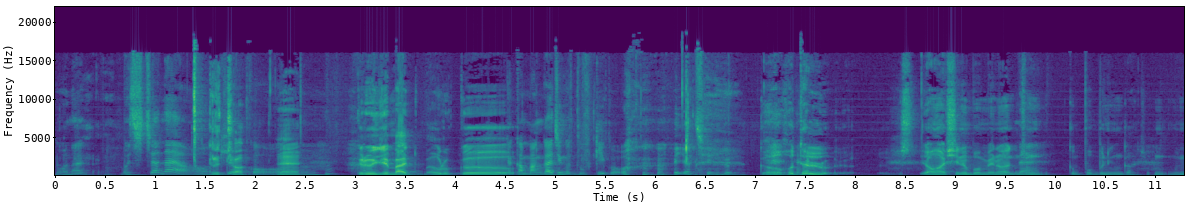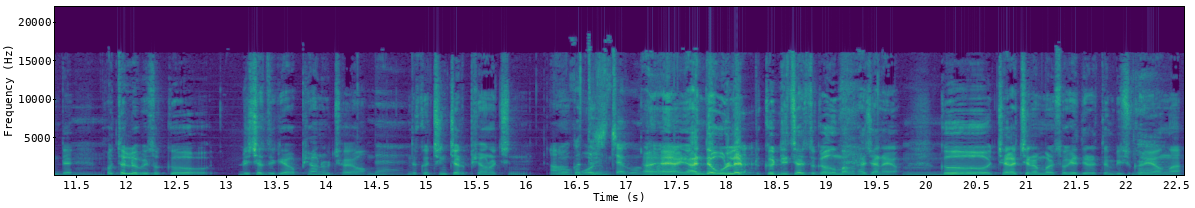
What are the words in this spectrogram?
워낙 멋있잖아요. 그렇죠. 귀엽고. 예. 음. 그리고 이제 마지막으로 그, 약간 망가진 것도 웃기고 여주인공. 그 호텔 로- 영화 씬을 보면은 네. 음. 좀 끝부분인가? 좀 근데 호텔 로비에서 그 리차드 기어가 피아노를 쳐요. 네. 근데 그건 진짜로 피아노 친. 어, 뭐 그것도 원- 진짜고. 아, 예, 예. 근데 원래 그 리차드가 음악을 하잖아요. 그 제가 지난번에 소개해드렸던 뮤지컬 네. 영화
